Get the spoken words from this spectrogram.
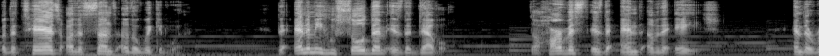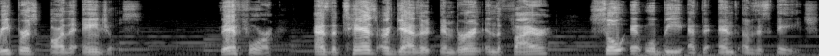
but the tares are the sons of the wicked one. The enemy who sowed them is the devil. The harvest is the end of the age, and the reapers are the angels. Therefore, as the tares are gathered and burned in the fire, so it will be at the end of this age.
